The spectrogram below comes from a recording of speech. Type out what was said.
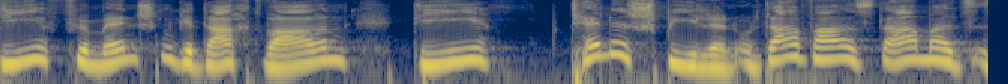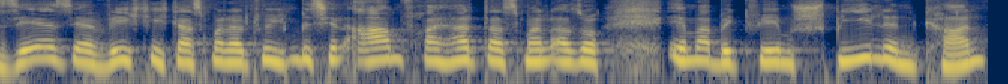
die für Menschen gedacht waren, die Tennis spielen. Und da war es damals sehr, sehr wichtig, dass man natürlich ein bisschen armfrei hat, dass man also immer bequem spielen kann.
